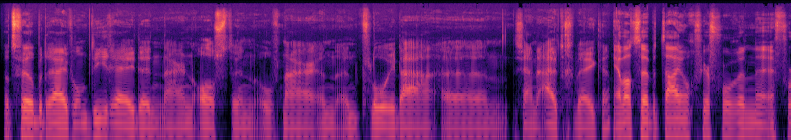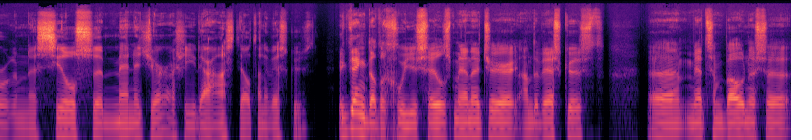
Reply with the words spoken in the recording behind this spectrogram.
Dat veel bedrijven om die reden naar een Austin of naar een, een Florida zijn uitgeweken. Ja, wat betaal je ongeveer voor een, voor een sales manager als je je daar aanstelt aan de westkust? Ik denk dat een goede sales manager aan de westkust met zijn bonussen,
